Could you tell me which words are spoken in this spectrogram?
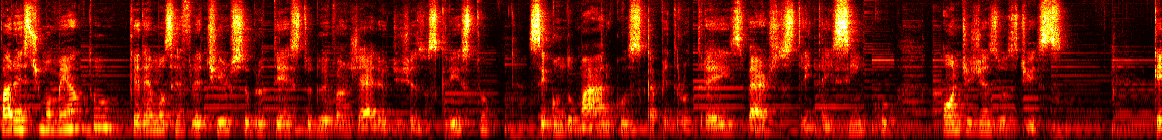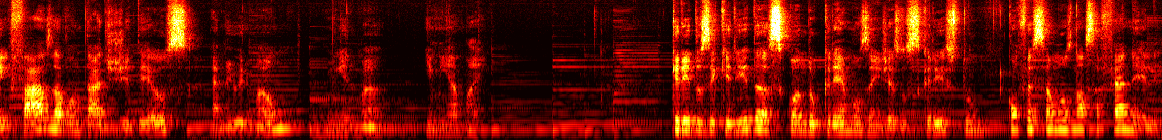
Para este momento, queremos refletir sobre o texto do Evangelho de Jesus Cristo, segundo Marcos, capítulo 3, versos 35, onde Jesus diz: quem faz a vontade de Deus é meu irmão, minha irmã e minha mãe. Queridos e queridas, quando cremos em Jesus Cristo, confessamos nossa fé nele.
